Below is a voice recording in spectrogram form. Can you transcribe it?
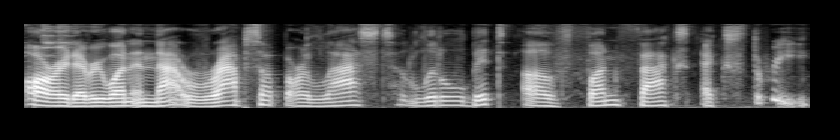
All right, everyone, and that wraps up our last little bit of Fun Facts X3.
